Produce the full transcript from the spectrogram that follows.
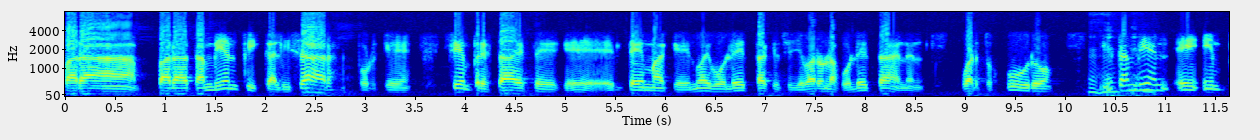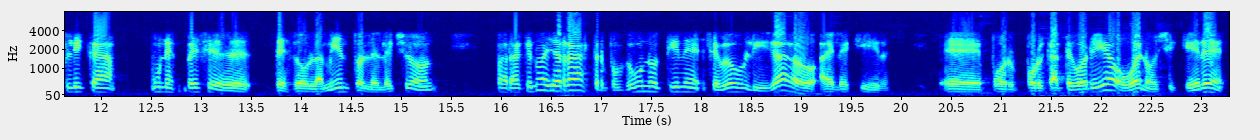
para, para también fiscalizar, porque siempre está este que, el tema que no hay boleta, que se llevaron las boletas en el cuarto oscuro, y también eh, implica una especie de desdoblamiento en la elección para que no haya rastre, porque uno tiene se ve obligado a elegir eh, por por categoría o bueno, si quiere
